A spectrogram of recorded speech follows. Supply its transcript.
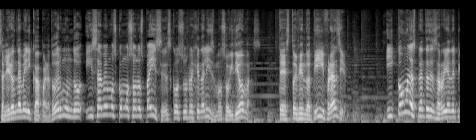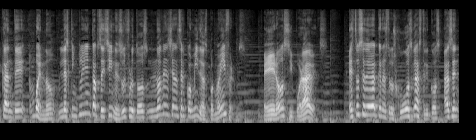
salieron de América para todo el mundo y sabemos cómo son los países con sus regionalismos o idiomas. Te estoy viendo a ti, Francia. ¿Y cómo las plantas desarrollan el picante? Bueno, las que incluyen capsaicina en sus frutos no desean ser comidas por mamíferos, pero sí por aves. Esto se debe a que nuestros jugos gástricos hacen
